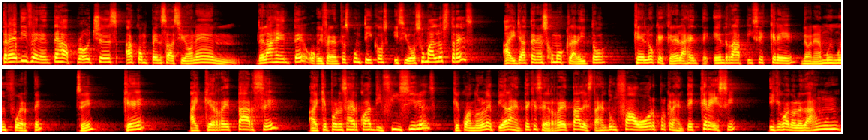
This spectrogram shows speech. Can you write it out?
Tres diferentes approaches a compensación en, de la gente o diferentes punticos. Y si vos sumas los tres, ahí ya tenés como clarito qué es lo que cree la gente. En Rappi se cree de manera muy, muy fuerte, ¿sí? Que hay que retarse, hay que ponerse a hacer cosas difíciles, que cuando uno le pide a la gente que se reta, le está haciendo un favor porque la gente crece y que cuando le das una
